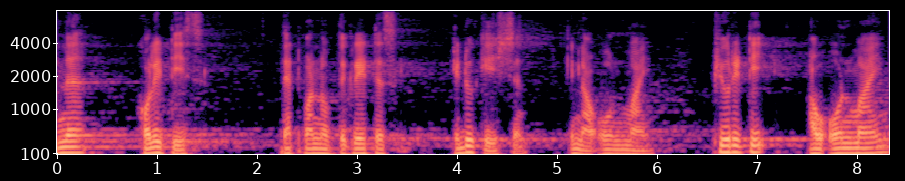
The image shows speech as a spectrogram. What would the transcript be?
inner qualities that one of the greatest education in our own mind purity our own mind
